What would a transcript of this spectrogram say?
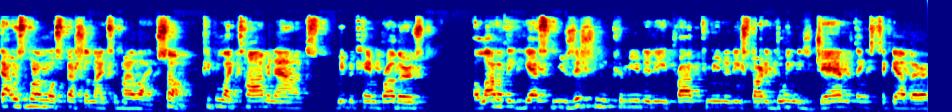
that was one of the most special nights of my life. So people like Tom and Alex, we became brothers. A lot of the Yes musician community, prog community started doing these jam things together.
